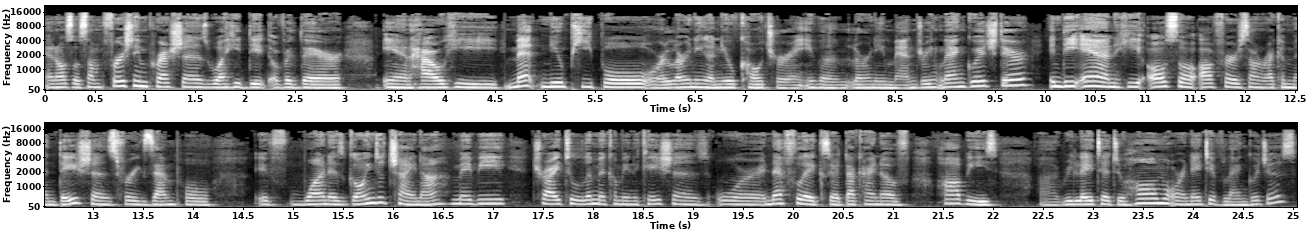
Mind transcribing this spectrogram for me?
and also some first impressions, what he did over there, and how he met new people or learning a new culture and even learning Mandarin language there. In the end, he also offers some recommendations. For example, if one is going to China, maybe try to limit communications or Netflix or that kind of hobbies uh, related to home or native languages.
